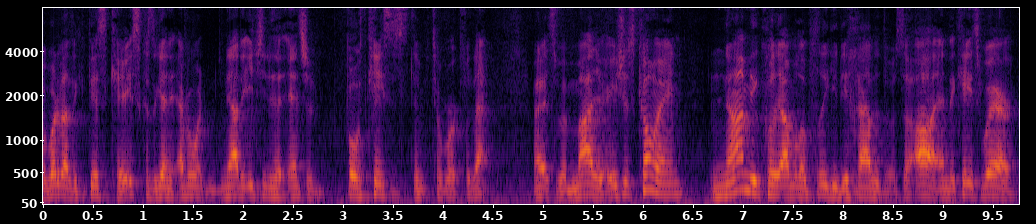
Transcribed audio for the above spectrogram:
But what about this case? Because again, everyone now they each need to answer both cases to, to work for them, right? So, Madir Ashes Kohen Nami Kol Pligi. So, ah, in the case where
